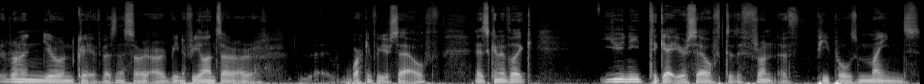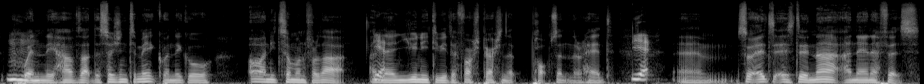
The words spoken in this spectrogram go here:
running your own creative business or, or being a freelancer or working for yourself. It's kind of like you need to get yourself to the front of people's minds Mhm. when they have that decision to make. When they go, "Oh, I need someone for that," and Yeah. then you need to be the first person that pops into their head. Yeah. Um, so it's it's doing that, and then if it's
